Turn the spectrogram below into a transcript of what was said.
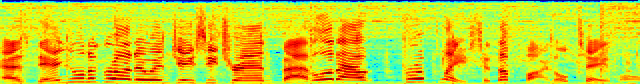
as Daniel Negreanu and JC Tran battle it out for a place at the final table.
